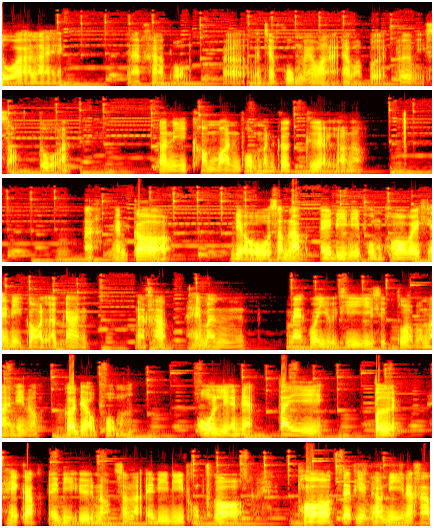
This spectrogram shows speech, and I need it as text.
ตัวอะไรนะครับผมเออมันจะคุ้มไหมวะถ้ามาเปิดเพิ่มอีก 2 ตัว ตอนนี้คอมมอนผมมันก็เกลื่อนแล้วเนาะอะงั้นก็ เดี๋ยวสำหรับ ID นี้ผมพอไว้แค่นี้ก่อนแล้วกันนะครับ ให้มันแม็กไว้อยู่ที่ 20 ตัวประมาณนี้เนาะก็เดี๋ยวผมโอนเหรียญเนี่ยไปเปิดให้กับ ID อื่นเนาะสำหรับ ID นี้ผมก็พอแต่เพียงเท่านี้นะครับ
